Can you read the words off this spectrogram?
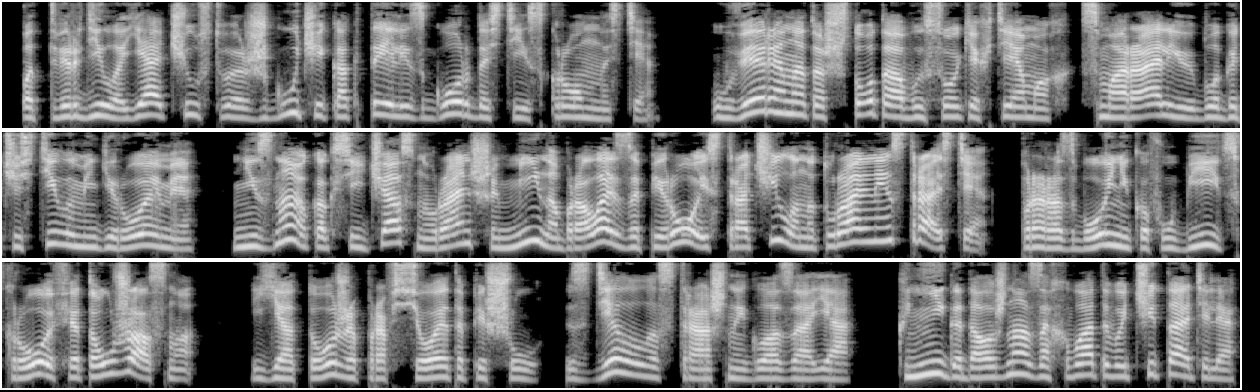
– подтвердила я, чувствуя жгучий коктейль из гордости и скромности. Уверен, это что-то о высоких темах, с моралью и благочестивыми героями, не знаю, как сейчас, но раньше Ми набралась за перо и строчила натуральные страсти. Про разбойников, убийц, кровь – это ужасно. Я тоже про все это пишу. Сделала страшные глаза я. Книга должна захватывать читателя,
